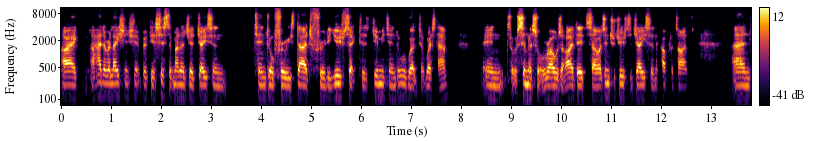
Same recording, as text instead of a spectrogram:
I I had a relationship with the assistant manager Jason Tindall through his dad through the youth sectors. Jimmy Tindall worked at West Ham in sort of similar sort of roles that I did. So I was introduced to Jason a couple of times and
